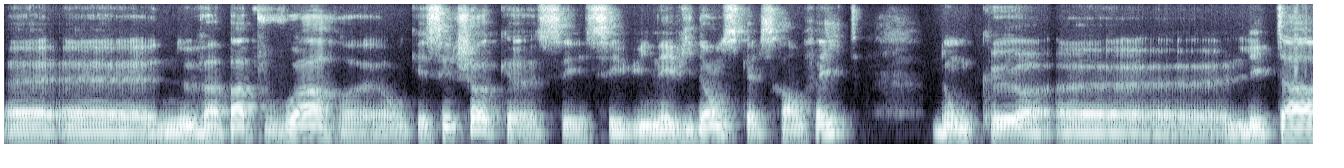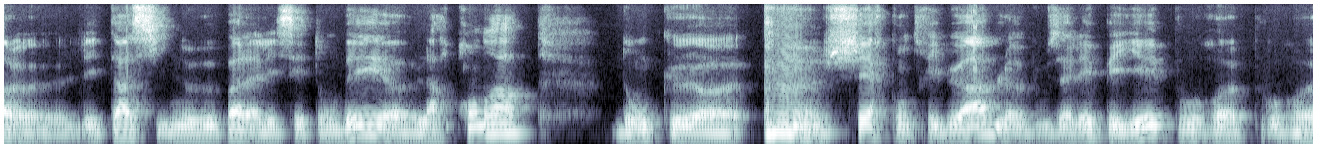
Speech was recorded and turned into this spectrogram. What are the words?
euh, euh, ne va pas pouvoir euh, encaisser le choc. C'est une évidence qu'elle sera en faillite. Donc l'État, l'État, s'il ne veut pas la laisser tomber, la reprendra. Donc, chers contribuables, vous allez payer pour, pour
